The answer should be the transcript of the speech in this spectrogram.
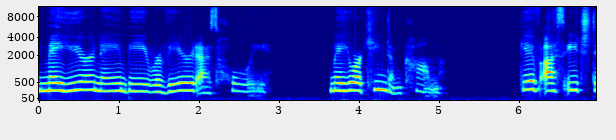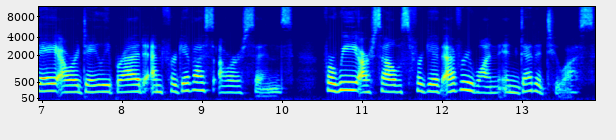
may your name be revered as holy. May your kingdom come. Give us each day our daily bread and forgive us our sins, for we ourselves forgive everyone indebted to us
